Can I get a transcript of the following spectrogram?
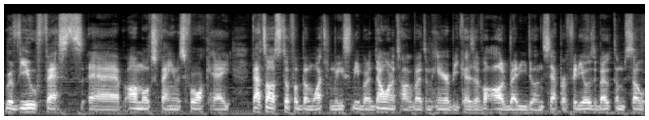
Review fests uh, almost famous 4k that's all stuff I've been watching recently, but I don't want to talk about them here because I've already done separate videos about them. So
